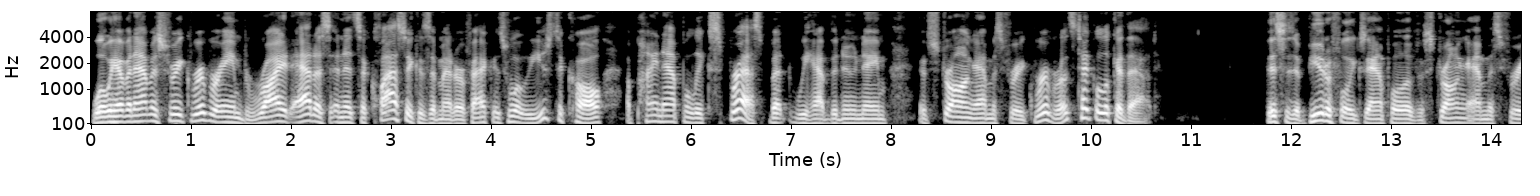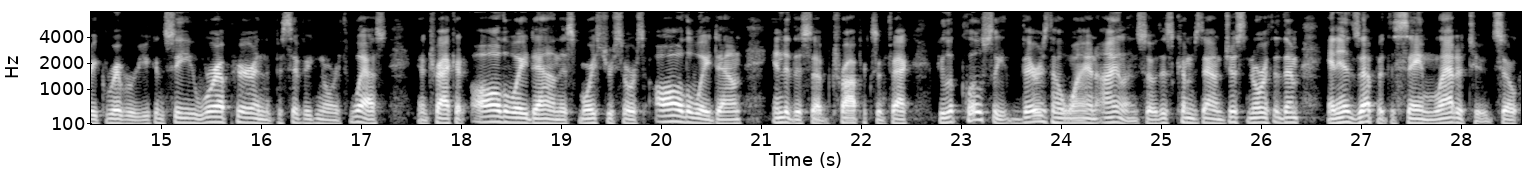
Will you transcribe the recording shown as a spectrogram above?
Well, we have an atmospheric river aimed right at us, and it's a classic, as a matter of fact. It's what we used to call a pineapple express, but we have the new name of Strong Atmospheric River. Let's take a look at that. This is a beautiful example of a strong atmospheric river. You can see we're up here in the Pacific Northwest and track it all the way down, this moisture source all the way down into the subtropics. In fact, if you look closely, there's the Hawaiian Islands. So this comes down just north of them and ends up at the same latitude. So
